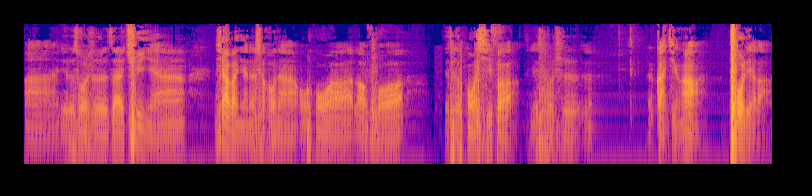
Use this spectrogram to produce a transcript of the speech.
啊，也就是说是在去年下半年的时候呢，我跟我老婆，也就是跟我媳妇，也就说是感情啊破裂了，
